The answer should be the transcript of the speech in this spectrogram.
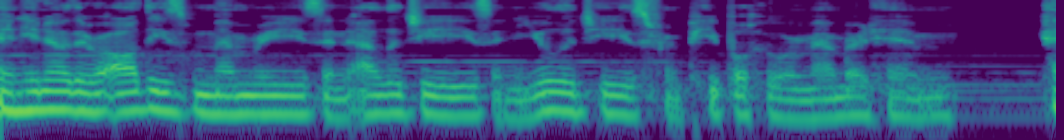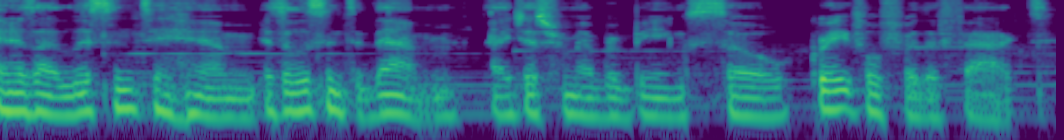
And you know, there were all these memories and elegies and eulogies from people who remembered him. And as I listened to him, as I listened to them, I just remember being so grateful for the fact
